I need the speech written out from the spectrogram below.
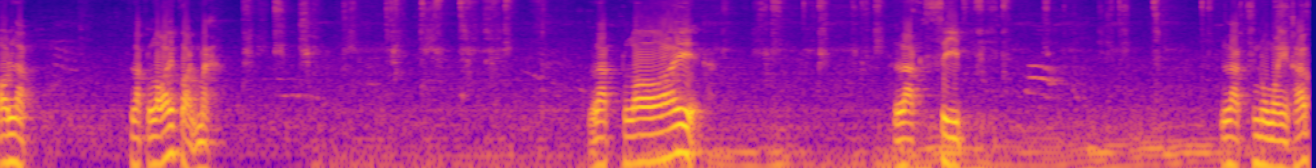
เอาหลักหลักร้อยก่อนมา หลักร้อย หลักสิบ หลักหน่วยครับ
